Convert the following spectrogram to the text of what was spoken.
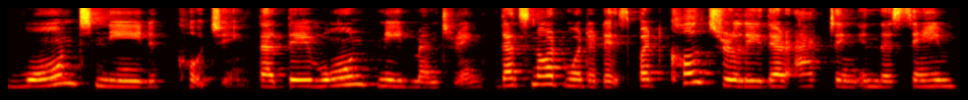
won't need coaching, that they won't need mentoring. That's not what it is. But culturally, they're acting in the same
